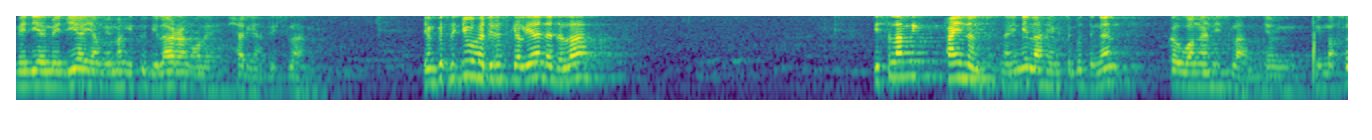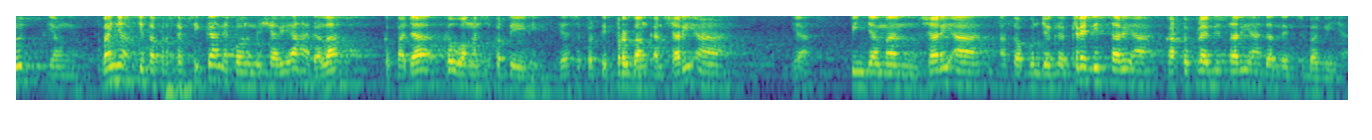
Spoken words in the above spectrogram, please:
media-media yang memang itu dilarang oleh syariat Islam. Yang ketujuh hadirin sekalian adalah Islamic finance. Nah, inilah yang disebut dengan keuangan Islam. Yang dimaksud yang banyak kita persepsikan ekonomi syariah adalah kepada keuangan seperti ini, ya, seperti perbankan syariah, ya, pinjaman syariah ataupun juga kredit syariah, kartu kredit syariah dan lain sebagainya.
